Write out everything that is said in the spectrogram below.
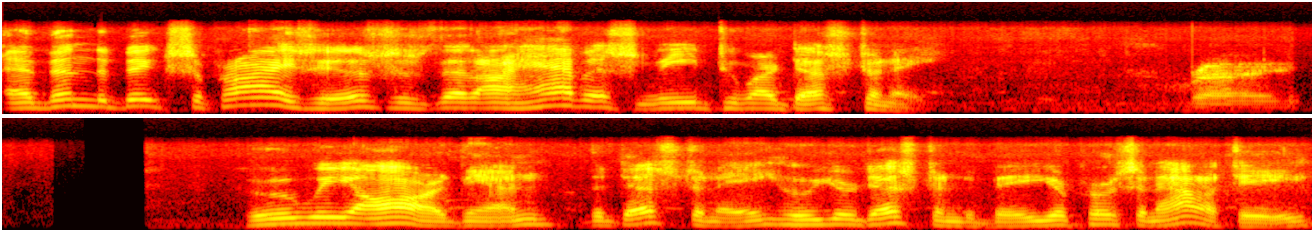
and then the big surprise is, is that our habits lead to our destiny. Right. Who we are, then the destiny, who you're destined to be, your personality,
